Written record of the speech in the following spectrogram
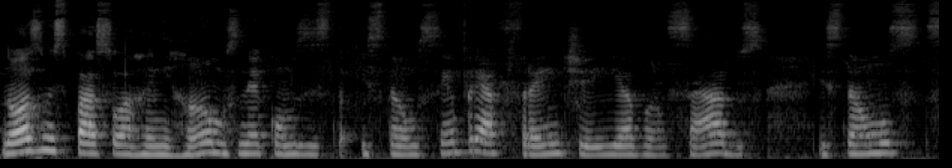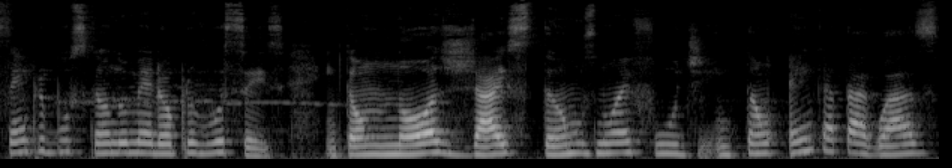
nós no Espaço Arrane Ramos, né, como estamos sempre à frente e avançados, estamos sempre buscando o melhor para vocês. Então, nós já estamos no iFood. Então, em Cataguases,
